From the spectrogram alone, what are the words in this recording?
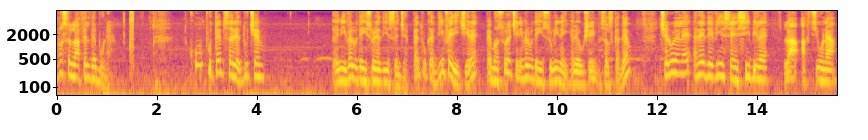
nu sunt la fel de bune. Cum putem să reducem nivelul de insulină din sânge? Pentru că, din fericire, pe măsură ce nivelul de insulinei reușim să-l scădem, celulele redevin sensibile la acțiunea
